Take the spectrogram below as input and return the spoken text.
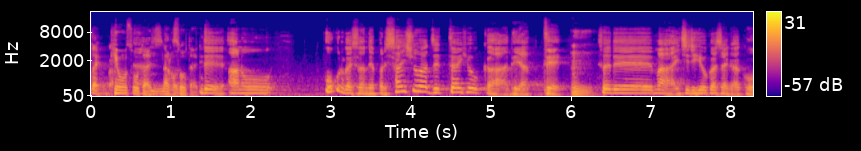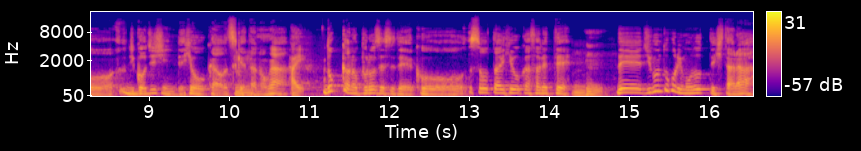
対基本相対です、なるほど。であの多くの会社さんでやっぱり最初は絶対評価でやって、うん、それでまあ一次評価者がこうご自身で評価をつけたのが、うん。はい、どっかのプロセスでこう相対評価されて、うん、で自分のところに戻ってきたら、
